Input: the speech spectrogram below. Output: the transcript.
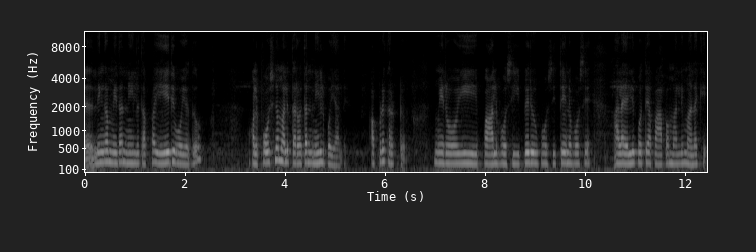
లింగం మీద నీళ్ళు తప్ప ఏది పోయొద్దు. ఒకవేళ పోసినా మళ్ళీ తర్వాత నీళ్ళు పోయాలి. అప్పుడే కరెక్ట్. మీరు ఈ పాలు పోసి పెరుగు పోసి తేనె పోసి అలా వెళ్ళిపోతే ఆ పాపం మళ్ళీ మనకి.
